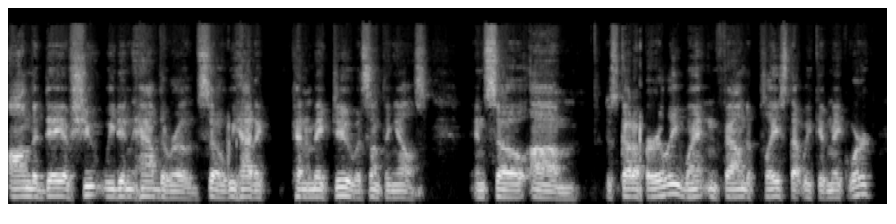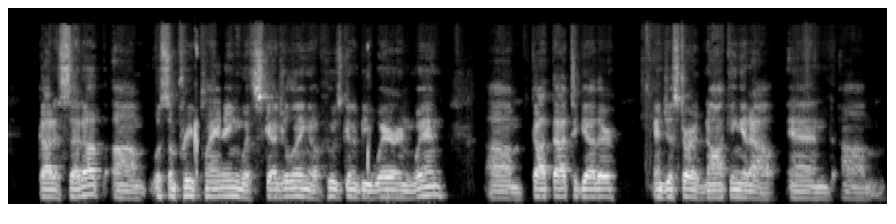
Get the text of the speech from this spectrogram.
on the day of shoot, we didn't have the road, so we had to kind of make do with something else. And so, um, just got up early, went and found a place that we could make work, got it set up um, with some pre planning with scheduling of who's going to be where and when. Um, got that together and just started knocking it out. And um,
